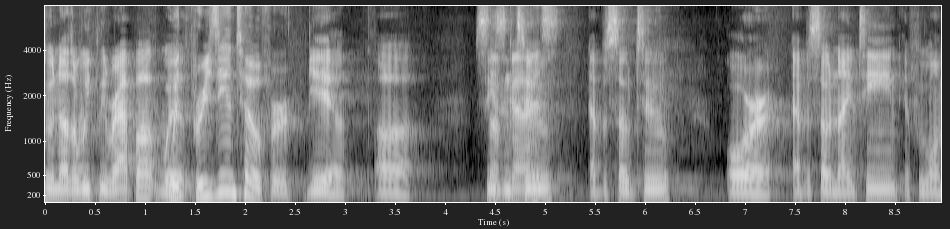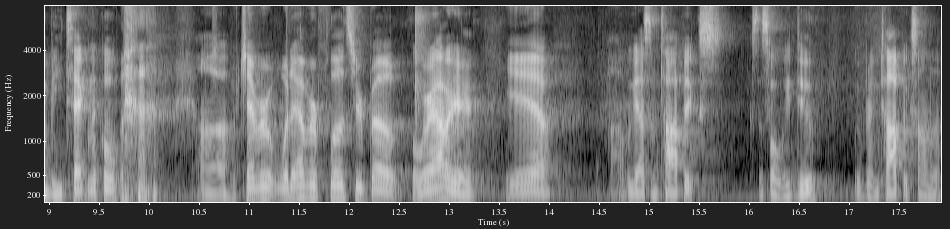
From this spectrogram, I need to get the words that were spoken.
to another weekly wrap up with, with Freezy and Topher. yeah, uh, season Sup, two, episode two, or episode nineteen if we want to be technical. uh, Whichever, whatever floats your boat. but we're out here. Yeah. Uh, we got some topics because that's what we do. We bring topics on a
